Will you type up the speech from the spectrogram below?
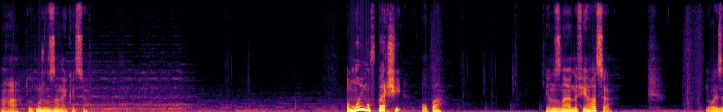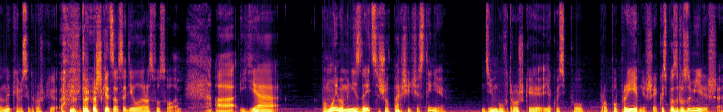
Ага, тут можна заникатися. По-моєму, в першій. Опа. Я не знаю, нафіга це. Давай заникаємося, трошки, трошки це все діло розфусолим. А я. По-моєму, мені здається, що в першій частині дім був трошки якось поприємніше, якось позрозуміліше.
